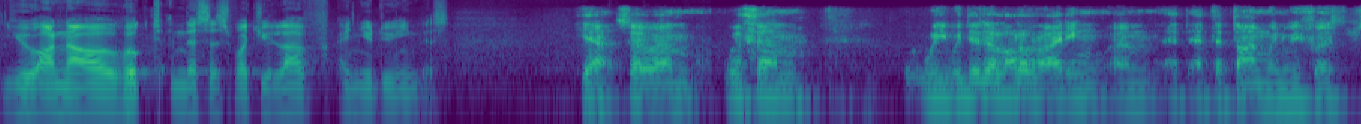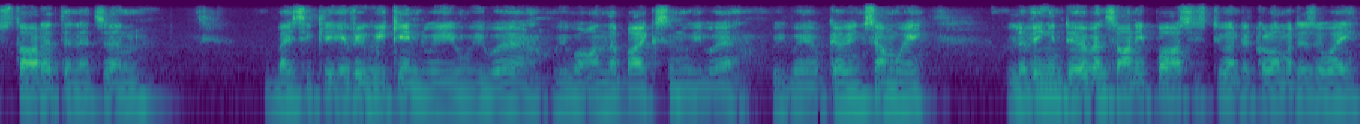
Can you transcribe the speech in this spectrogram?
you are now hooked, and this is what you love, and you're doing this. Yeah. So um, with um, we we did a lot of riding um, at at the time when we first started, and it's um, basically every weekend we we were we were on the bikes and we were we were going somewhere. Living in Durban, Sani Pass is 200 kilometers away.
